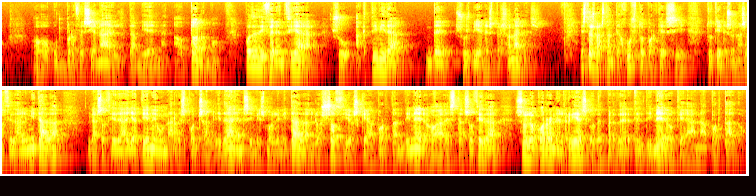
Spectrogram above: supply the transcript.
o un profesional también autónomo, puede diferenciar su actividad de sus bienes personales. Esto es bastante justo porque si tú tienes una sociedad limitada, la sociedad ya tiene una responsabilidad en sí mismo limitada. Los socios que aportan dinero a esta sociedad solo corren el riesgo de perder el dinero que han aportado.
